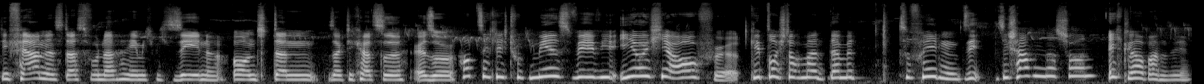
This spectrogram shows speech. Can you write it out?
Die Ferne ist das, wonach ich mich sehne. Und dann sagt die Katze, also hauptsächlich tut mir es weh, wie ihr euch hier aufhört. Gebt euch doch mal damit zufrieden. Sie, sie schaffen das schon. Ich glaube an sie.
